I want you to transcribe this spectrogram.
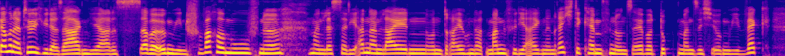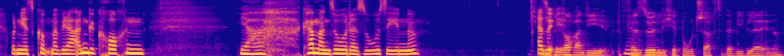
Kann man natürlich wieder sagen, ja, das ist aber irgendwie ein schwacher Move, ne? Man lässt da die anderen leiden und 300 Mann für die eigenen Rechte kämpfen und selber duckt man sich irgendwie weg und jetzt kommt man wieder angekrochen. Ja, kann man so oder so sehen, ne? Ich Also, würde äh, doch an die versöhnliche Botschaft der Bibel erinnern.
